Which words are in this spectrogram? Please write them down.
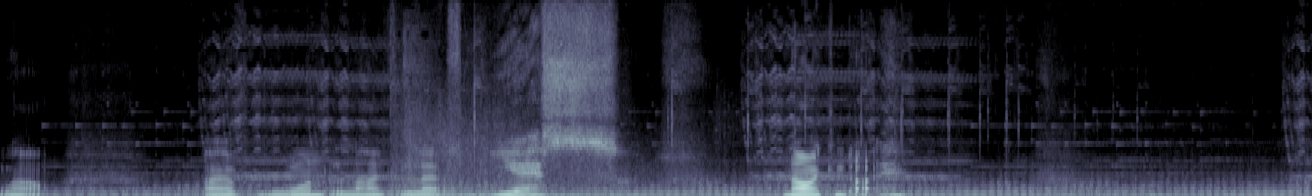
Wow. I have one life left. Yes! Now I can die.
